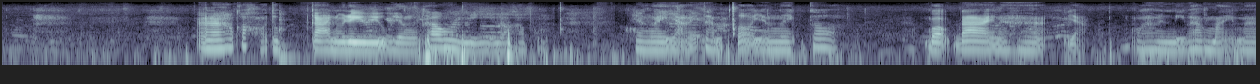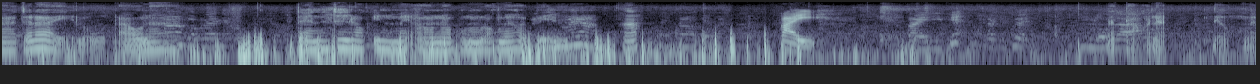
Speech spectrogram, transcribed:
เออนนะครับก็ขอจบการรีวิวเพียงเท่านี้นะครับผม ยังไงอยากให้ทำต่อยังไงก็บอกได้นะฮะ อยากว่ามันมีภาคใหม่มาจะได้โหลดเอานะ แต่ที่ล็อกอินไม่เอานะ ผมล็อกไม่ค่อยเป็น ฮะ ไก่ なんだこれ。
